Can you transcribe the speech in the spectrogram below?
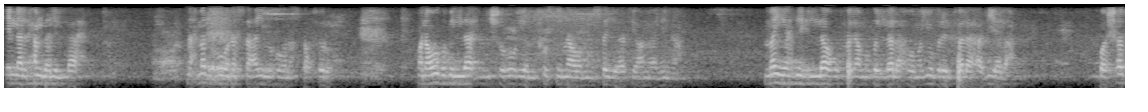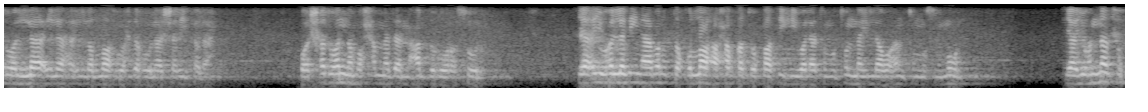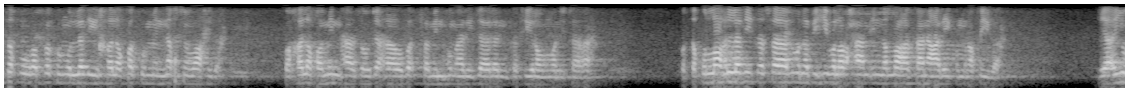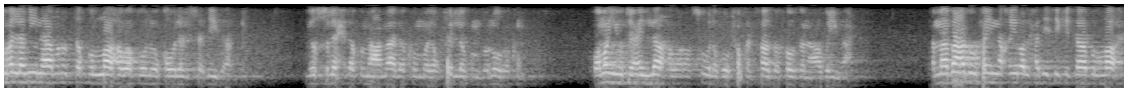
إن الحمد لله نحمده ونستعينه ونستغفره ونعوذ بالله من شرور أنفسنا ومن سيئات أعمالنا. من يهده الله فلا مضل له ومن يضلل فلا هادي له. وأشهد أن لا إله إلا الله وحده لا شريك له. وأشهد أن محمدا عبده ورسوله. يا أيها الذين آمنوا اتقوا الله حق تقاته ولا تموتن إلا وأنتم مسلمون. يا أيها الناس اتقوا ربكم الذي خلقكم من نفس واحدة وخلق منها زوجها وبث منهما رجالا كثيرا ونساء. واتقوا الله الذي تسالون به والأرحام إن الله كان عليكم رقيبا. يا أيها الذين آمنوا اتقوا الله وقولوا قولا سديدا. يصلح لكم أعمالكم ويغفر لكم ذنوبكم. ومن يطع الله ورسوله فقد فاز فوزا عظيما. أما بعد، فإن خير الحديث كتاب الله.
